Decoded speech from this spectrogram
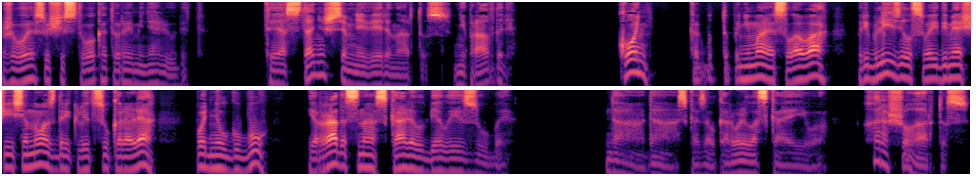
живое существо, которое меня любит. Ты останешься мне верен, Артус, не правда ли? конь, как будто понимая слова, приблизил свои дымящиеся ноздри к лицу короля, поднял губу и радостно оскалил белые зубы. «Да, да», — сказал король, лаская его. «Хорошо, Артус,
